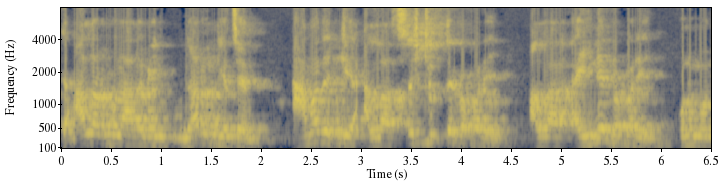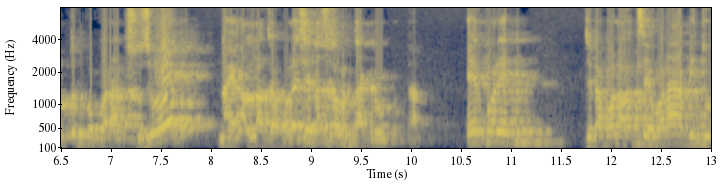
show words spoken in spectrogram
যে আল্লাহ রবুল্লা আলমী উদাহরণ দিয়েছেন, আমাদেরকে আল্লাহ শ্রেষ্ঠত্বের ব্যাপারে, আল্লাহর আইনের ব্যাপারে কোনো মন্তব্য করার সুযোগ নাই, আল্লাহ যা বলেছেন, আসলে আমরা তা গ্রহণ করতাম। এরপরে যেটা বলা হচ্ছে ওরা বিতু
